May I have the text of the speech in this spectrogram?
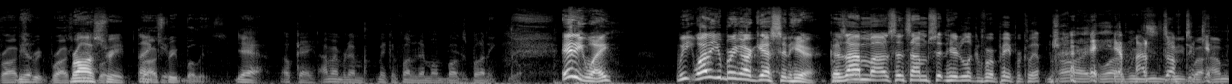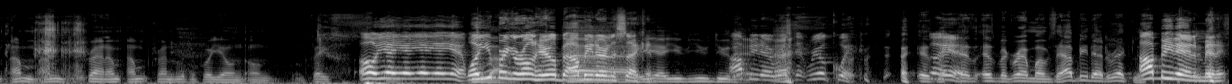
Broad Street, Broad, Broad Street, Street. Thank Broad you. Street Bullies. Yeah. Okay. I remember them making fun of them on Bugs Bunny. Anyway, we why don't you bring our guests in here? Because I'm uh, since I'm sitting here looking for a paperclip. All right. Well, Get we- we- stuff we- well. I'm, I'm, I'm trying. I'm, I'm trying to looking for you on on, on face. Oh yeah, yeah, yeah, yeah, yeah. Well, you bring her on here. I'll be, I'll be there in a Uh, second. Yeah, you you do that. I'll be there right real quick. as, Go my, ahead. As, as my grandmother said, I'll be there directly. I'll be there in a minute.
